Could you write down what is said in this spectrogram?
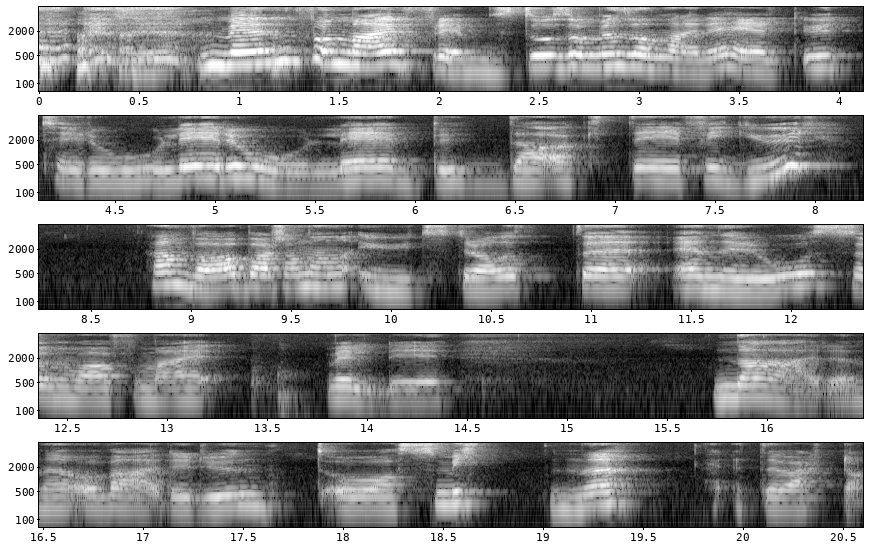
Men for meg fremsto som en sånn helt utrolig rolig, buddha-aktig figur. Han var bare sånn Han utstrålet eh, en ro som var for meg veldig nærende å være rundt, og smittende etter hvert, da.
